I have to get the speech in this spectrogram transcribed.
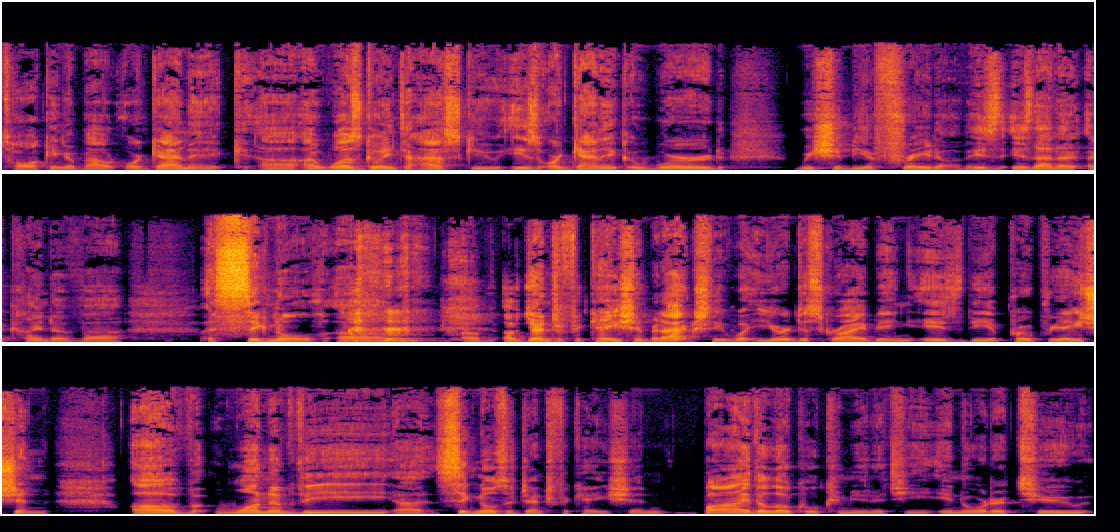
talking about organic, uh, I was going to ask you: Is organic a word we should be afraid of? Is is that a, a kind of uh, a signal um, of, of, gentrification? But actually, what you're describing is the appropriation of one of the uh, signals of gentrification by the local community in order to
